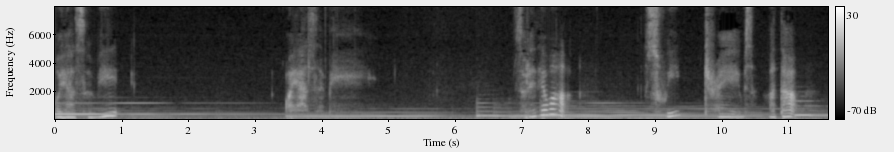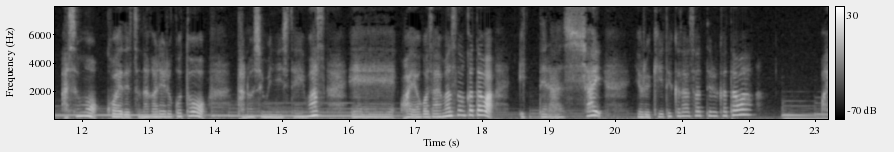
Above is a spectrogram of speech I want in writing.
おやすみ。おやすみ。それでは Sweet Dreams また明日も声でつながれることを楽しみにしています、えー、おはようございますの方はいってらっしゃい。夜聞いてくださってる方はおや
